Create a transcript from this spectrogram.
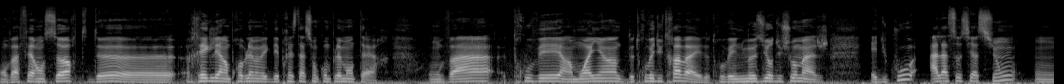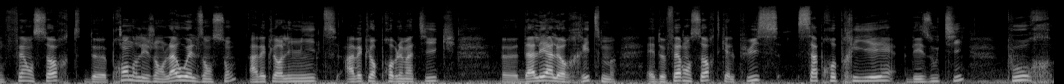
On va faire en sorte de euh, régler un problème avec des prestations complémentaires. On va trouver un moyen de trouver du travail, de trouver une mesure du chômage. Et du coup, à l'association, on fait en sorte de prendre les gens là où elles en sont, avec leurs limites, avec leurs problématiques, euh, d'aller à leur rythme et de faire en sorte qu'elles puissent s'approprier des outils pour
